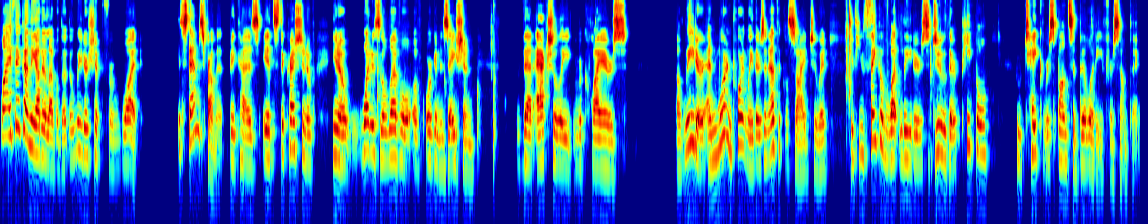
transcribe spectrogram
Well, I think on the other level, though, the leadership for what stems from it because it's the question of, you know, what is the level of organization that actually requires a leader? And more importantly, there's an ethical side to it if you think of what leaders do, they're people who take responsibility for something.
